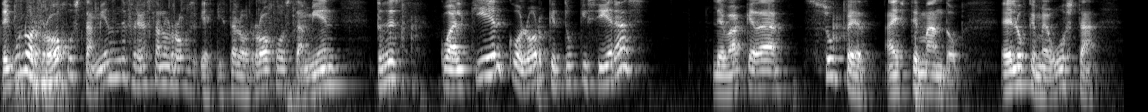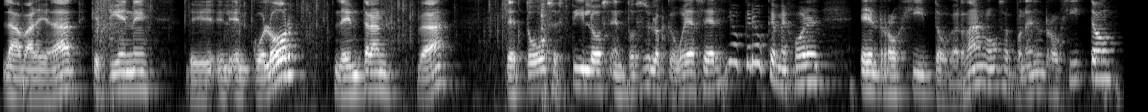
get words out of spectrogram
Tengo unos rojos también. ¿Dónde fregas están los rojos? Y aquí están los rojos también. Entonces, cualquier color que tú quisieras, le va a quedar súper a este mando. Es lo que me gusta. La variedad que tiene de, el, color. Le entran, ¿verdad? De todos estilos. Entonces, lo que voy a hacer, yo creo que mejor el rojito, ¿verdad? Vamos a poner el rojito.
